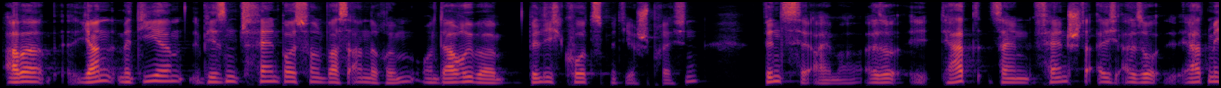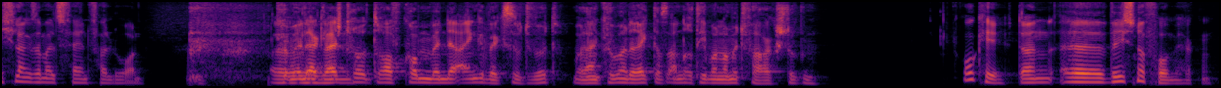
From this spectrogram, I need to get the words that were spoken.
Aber Jan, mit dir, wir sind Fanboys von was anderem und darüber will ich kurz mit dir sprechen. Vince Eimer, also er hat seinen Fan, also er hat mich langsam als Fan verloren. Können wir da Ähm, gleich dra- drauf kommen, wenn der eingewechselt wird? Weil dann können wir direkt das andere Thema noch mit verhackstücken. Okay, dann äh, will ich es nur vormerken.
